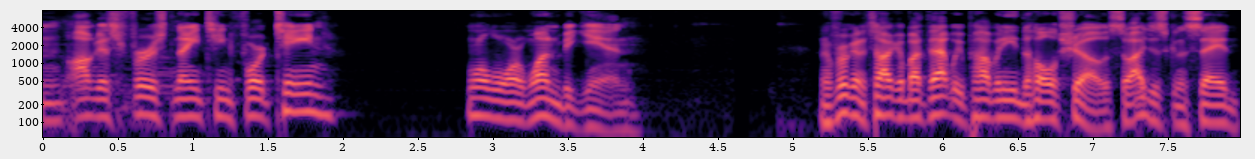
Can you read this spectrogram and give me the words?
On August 1st, 1914, World War I began. And if we're going to talk about that, we probably need the whole show. So I'm just going to say,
